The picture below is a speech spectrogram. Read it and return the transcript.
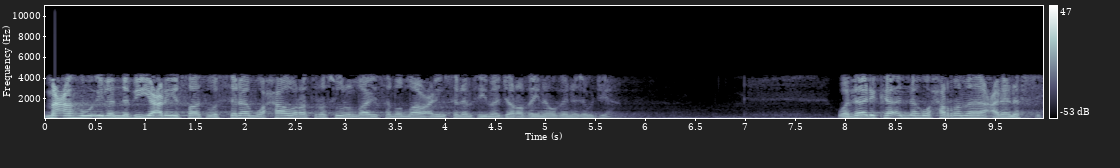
معه إلى النبي عليه الصلاة والسلام وحاورت رسول الله صلى الله عليه وسلم فيما جرى بينه وبين زوجها. وذلك أنه حرمها على نفسه.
